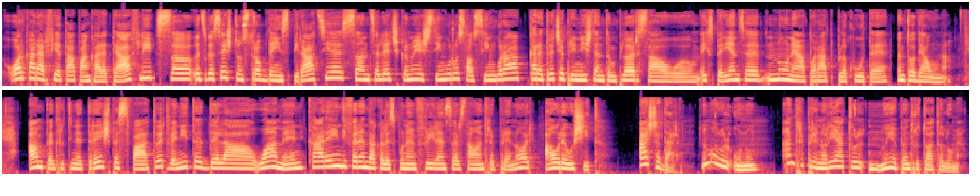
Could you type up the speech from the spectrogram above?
oricare ar fi etapa în care te afli să îți găsești un strop de inspirație, să înțelegi că nu ești singurul sau singura care trece prin niște întâmplări sau uh, experiențe nu neapărat plăcute întotdeauna am pentru tine 13 sfaturi venite de la oameni care, indiferent dacă le spunem freelancer sau antreprenori, au reușit. Așadar, numărul 1. Antreprenoriatul nu e pentru toată lumea.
